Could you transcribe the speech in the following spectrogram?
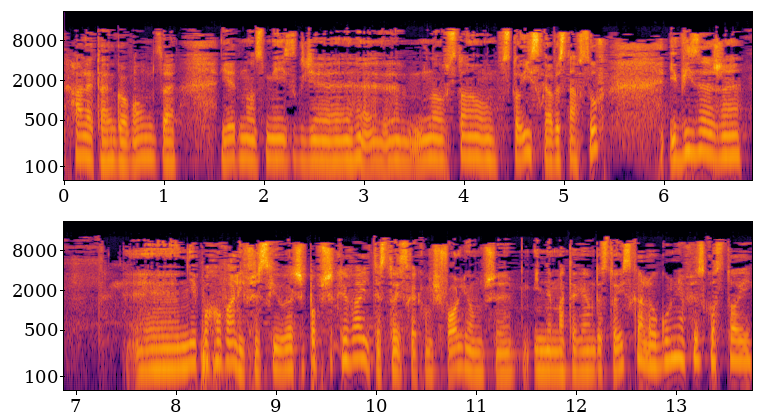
halę targową, za jedno z miejsc, gdzie e, no, stoją stoiska wystawców i widzę, że e, nie pochowali wszystkiego, czy poprzykrywali te stoiska jakąś folią, czy innym materiałem do stoiska, ale ogólnie wszystko stoi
